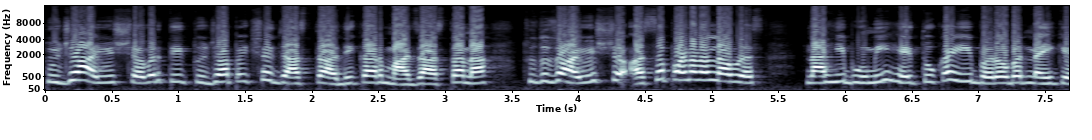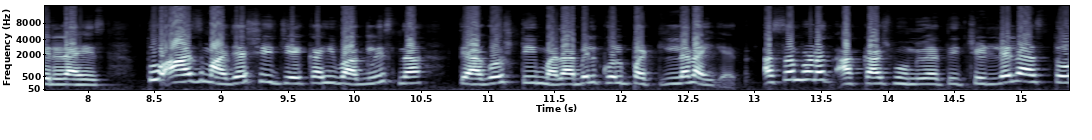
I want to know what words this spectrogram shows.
तुझ्या आयुष्यावरती तुझ्यापेक्षा जास्त अधिकार माझा असताना तू तुझं आयुष्य असं पणाला लावलंस नाही भूमी हे तू काही बरोबर नाही केलेलं आहेस. तू आज माझ्याशी जे काही वागलीस ना त्या गोष्टी मला बिलकुल पटलेल्या नाही आहेत असं म्हणत आकाश भूमीवरती चिडलेला असतो.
